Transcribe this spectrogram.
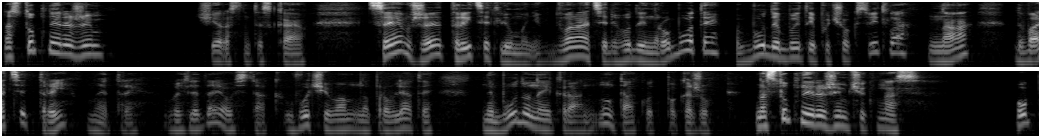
Наступний режим, ще раз натискаю, це вже 30 люменів. 12 годин роботи буде бити пучок світла на 23 метри. Виглядає ось так. В очі вам направляти не буду на екран, ну так от покажу. Наступний режимчик у нас оп,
